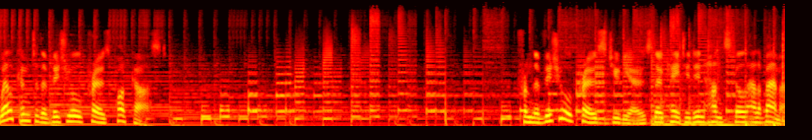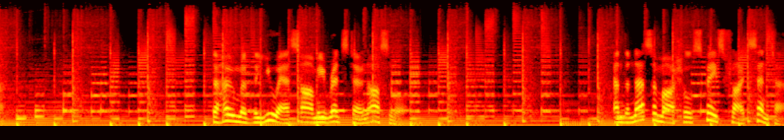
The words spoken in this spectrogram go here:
Welcome to the Visual Pros Podcast. From the Visual Pros studios located in Huntsville, Alabama, the home of the U.S. Army Redstone Arsenal, and the NASA Marshall Space Flight Center.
